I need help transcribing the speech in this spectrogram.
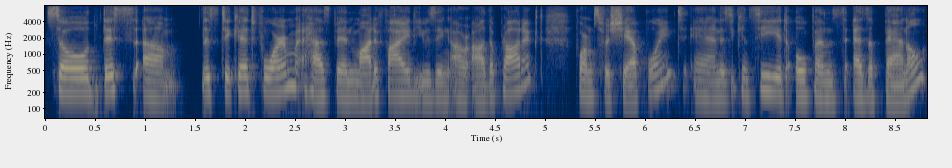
so this um, this ticket form has been modified using our other product, Forms for SharePoint. And as you can see, it opens as a panel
